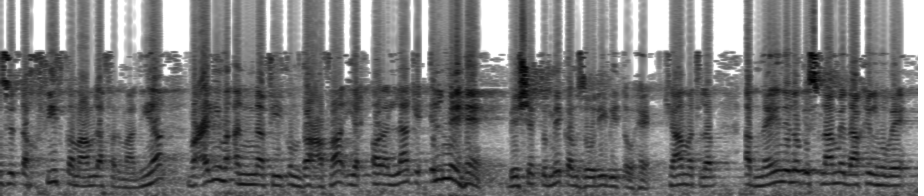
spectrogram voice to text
سے تخفیف کا معاملہ فرما دیا۔ وعلم ان فیکم ضعفا۔ اور اللہ کے علم میں ہے۔ بے شک تم میں کمزوری بھی تو ہے۔ کیا مطلب؟ اب نئے نئے لوگ اسلام میں داخل ہوئے،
